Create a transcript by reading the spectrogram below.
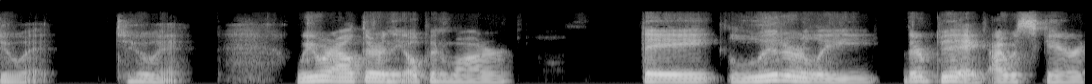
do it. Do it. We were out there in the open water. They literally, they're big. I was scared.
